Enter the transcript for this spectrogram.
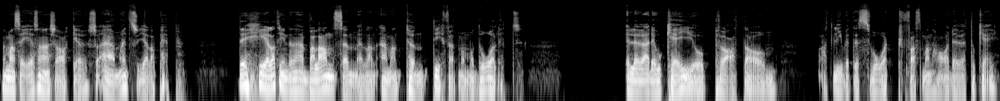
när man säger sådana här saker så är man inte så jävla pepp. Det är hela tiden den här balansen mellan är man töntig för att man mår dåligt? Eller är det okej okay att prata om att livet är svårt fast man har det rätt okej? Okay?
